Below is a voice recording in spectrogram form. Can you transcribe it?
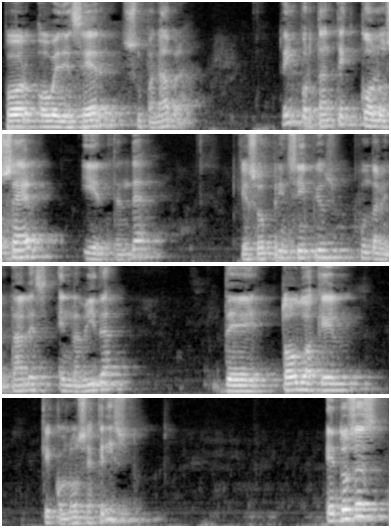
por obedecer su palabra. Es importante conocer y entender, que son principios fundamentales en la vida de todo aquel que conoce a Cristo. Entonces,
